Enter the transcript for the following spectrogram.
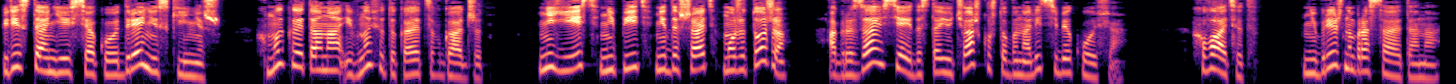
«Перестань ей всякую дрянь и скинешь», — хмыкает она и вновь утыкается в гаджет. «Не есть, не пить, не дышать, может, тоже?» Огрызаюсь я и достаю чашку, чтобы налить себе кофе. «Хватит!» — небрежно бросает она.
